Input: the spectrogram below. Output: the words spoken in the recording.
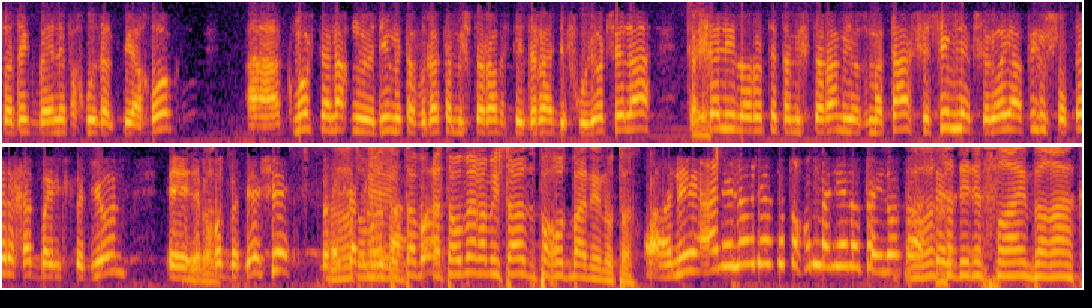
צודק באלף אחוז על פי החוק. כמו שאנחנו יודעים את עבודת המשטרה וסדרי העדיפויות שלה, כן. קשה לי לראות את המשטרה מיוזמתה, ששים לב שלא יהיה אפילו שוטר אחד באיצטדיון. אה, לפחות בדשא. אתה אומר המשטרה זה פחות מעניין אותה. אני לא יודע אם זה פחות מעניין אותה, היא לא תעשה. עורך הדין אפרים ברק,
